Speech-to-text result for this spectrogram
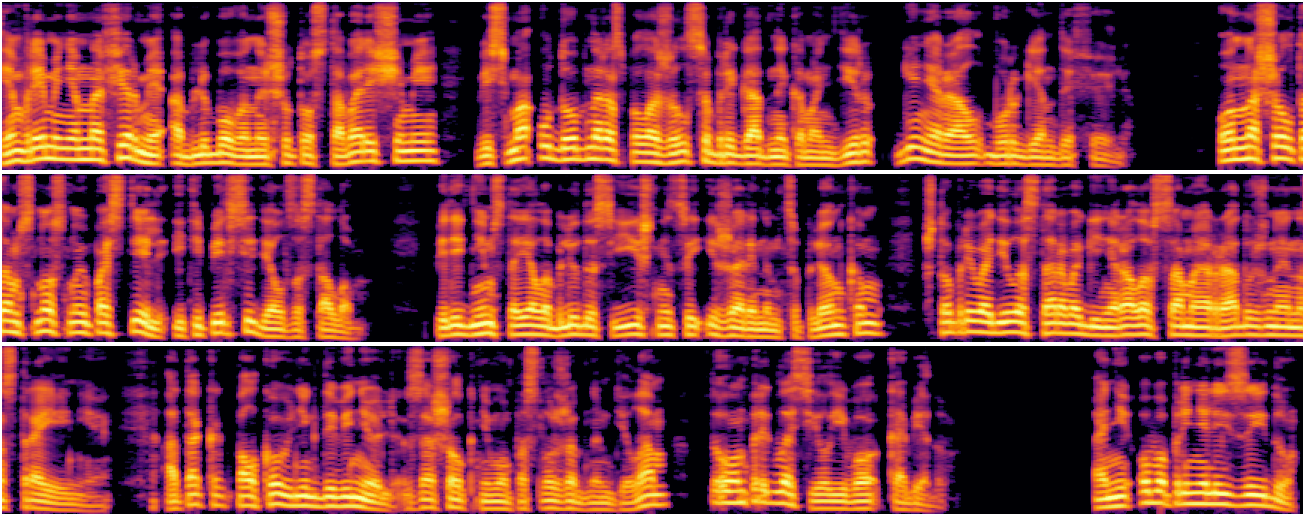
Тем временем на ферме, облюбованной Шуто с товарищами, весьма удобно расположился бригадный командир генерал Бурген де Фёль. Он нашел там сносную постель и теперь сидел за столом. Перед ним стояло блюдо с яичницей и жареным цыпленком, что приводило старого генерала в самое радужное настроение. А так как полковник де Винёль зашел к нему по служебным делам, то он пригласил его к обеду. Они оба принялись за еду.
